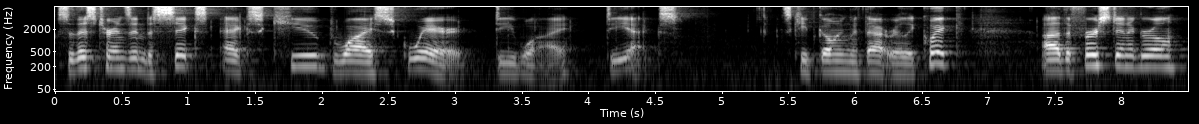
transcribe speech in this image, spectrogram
So this turns into 6x cubed y squared dy dx. Let's keep going with that really quick. Uh, the first integral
